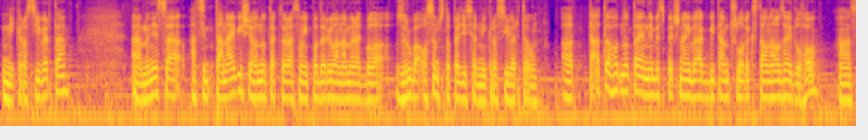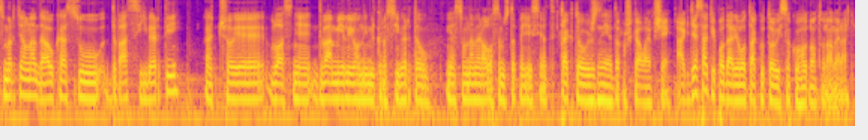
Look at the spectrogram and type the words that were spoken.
mikrosieverta a mne sa asi tá najvyššia hodnota, ktorá sa mi podarila namerať, bola zhruba 850 mikrosievertov. A táto hodnota je nebezpečná iba ak by tam človek stal naozaj dlho. A smrteľná dávka sú 2 sieverty, čo je vlastne 2 milióny mikrosievertov. Ja som nameral 850. Tak to už znie troška lepšie. A kde sa ti podarilo takúto vysokú hodnotu namerať?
